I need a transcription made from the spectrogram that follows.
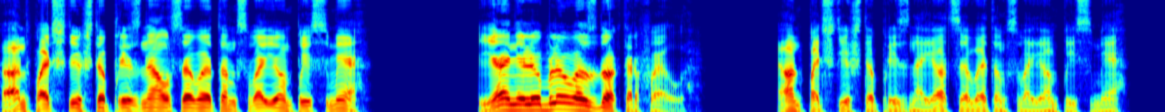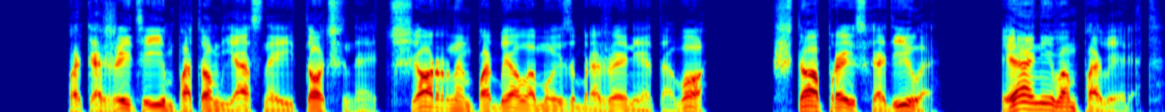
Он почти что признался в этом своем письме. «Я не люблю вас, доктор Фелл». Он почти что признается в этом своем письме. Покажите им потом ясное и точное, черным по белому изображение того, что происходило и они вам поверят.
